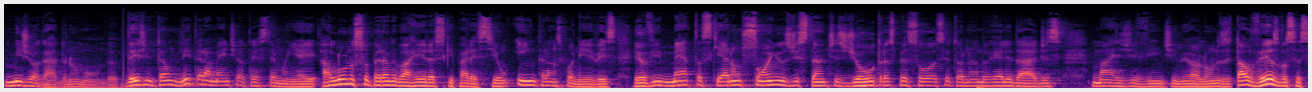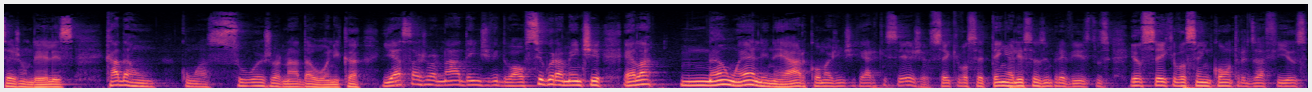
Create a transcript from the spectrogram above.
me jogado no mundo. Desde então, literalmente, eu testemunhei alunos superando barreiras que pareciam intransponíveis. Eu vi metas que eram sonhos distantes de outras pessoas se tornando realidades. Mais de 20 mil alunos, e talvez você seja um deles, cada um com a sua jornada única. E essa jornada individual, seguramente, ela não é linear como a gente quer que seja. Eu sei que você tem ali seus imprevistos, eu sei que você encontra desafios,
